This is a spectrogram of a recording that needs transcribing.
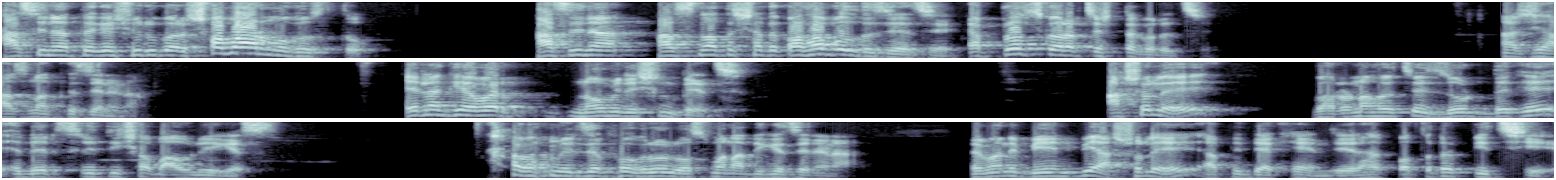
হাসিনা থেকে শুরু করে সবার মুখস্থ। হাসিনা হাসনাতের সাথে কথা বলতে চেয়েছে অ্যাপ্রোচ করার চেষ্টা করেছে। আর সে হাসনাতকে চেনে না। এ নাকি আবার নমিনেশন পেয়েছে। আসলে ঘটনা হয়েছে জোট দেখে এদের স্মৃতি সব আউলিয়ে গেছে। আবার মির্জা ফখরুল, ওসমান আদিকে চেনে না। মানে বিএনপি আসলে আপনি দেখেন যে এরা কতটা পিছিয়ে।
